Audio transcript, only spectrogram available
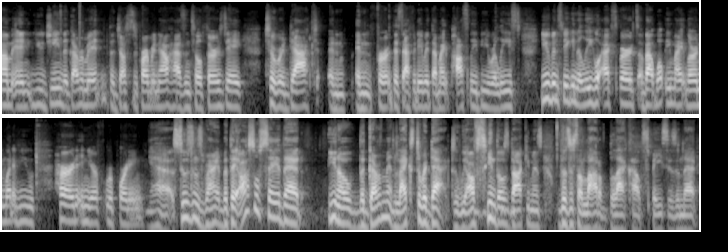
Um, and Eugene, the government, the Justice Department now has until Thursday to redact and, and for this affidavit that might possibly be released. You've been speaking to legal experts about what we might learn. What have you heard in your reporting? Yeah, Susan's right, but they also say that you know, the government likes to redact. We all seen those documents. There's just a lot of blackout spaces, and that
